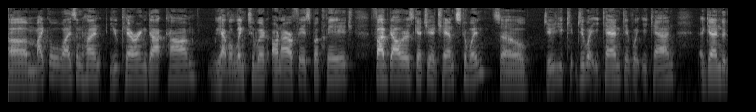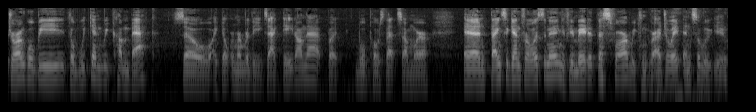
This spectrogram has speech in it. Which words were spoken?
Um, Michael Weisenhunt, youcaring.com. We have a link to it on our Facebook page. $5 gets you a chance to win. So do you do what you can, give what you can. Again, the drawing will be the weekend we come back. So I don't remember the exact date on that, but we'll post that somewhere. And thanks again for listening. If you made it this far, we congratulate and salute you.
